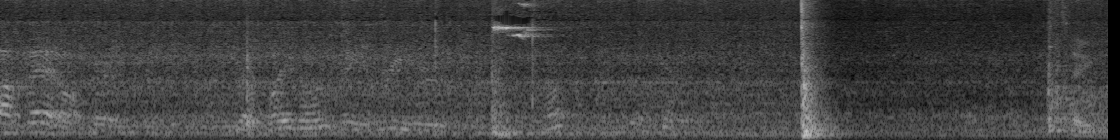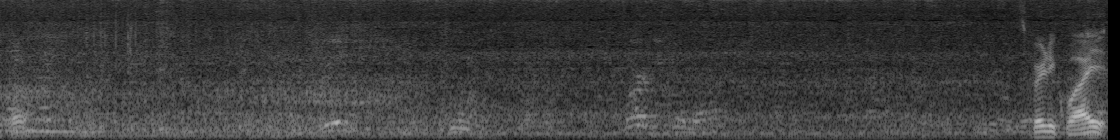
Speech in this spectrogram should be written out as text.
pop that off there. You got a plate on it, take three you. It's pretty quiet.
